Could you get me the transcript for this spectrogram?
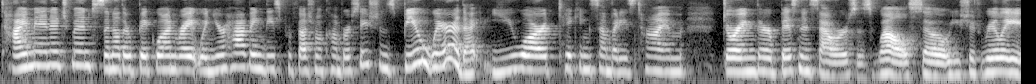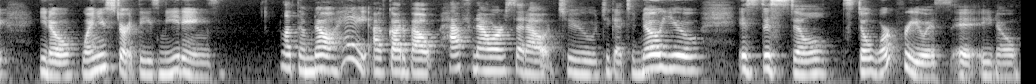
time management is another big one, right? When you're having these professional conversations, be aware that you are taking somebody's time during their business hours as well. So you should really, you know, when you start these meetings, let them know, hey, I've got about half an hour set out to to get to know you. Is this still still work for you? Is it, you know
